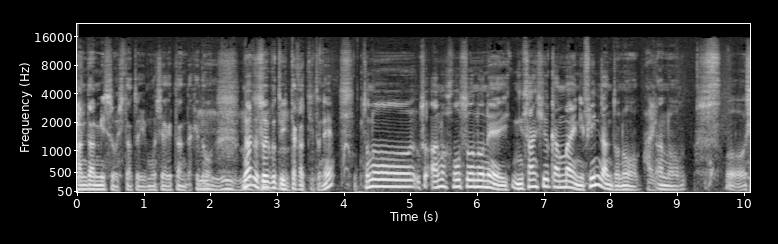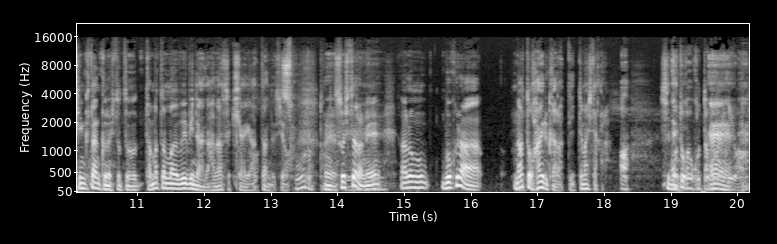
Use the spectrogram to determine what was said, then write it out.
判断ミスをしたという申し上げたんだけど、なぜそういうことを言ったかというとね、そのあの放送のね、2、3週間前にフィンランドのはい、あのシンクタンクの人とたまたまウェビナーで話す機会があったんですよ。そうね、そしたらね、あの僕ら NATO 入るからって言ってましたから。あ。ことが起こった場合には。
